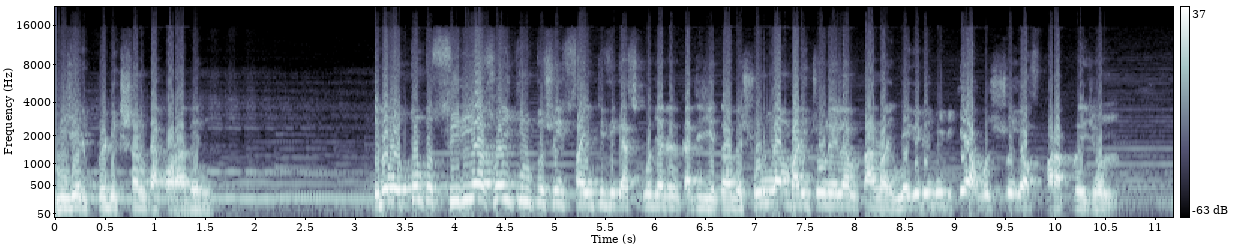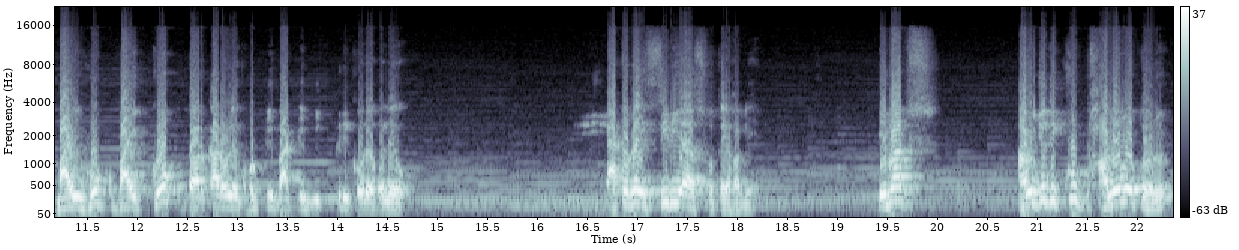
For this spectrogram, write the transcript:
নিজের প্রেডিকশনটা করাবেন। এবং অত্যন্ত সিরিয়াস হয়ে কিন্তু সেই সাইন্টিফিক অ্যাস্ট্রোলজারের কাছে যেতে হবে। শুনলাম, বাড়ি চলে এলাম, তা নয়। নেগেটিভিটিকে অবশ্যই অফ করা প্রয়োজন। বাই হুক বাই ক্রোক দরকার হলে ঘটি বাটি বিক্রি করে হলেও। এতটাই সিরিয়াস হতে হবে। এবার, আমি যদি খুব ভালো মতন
